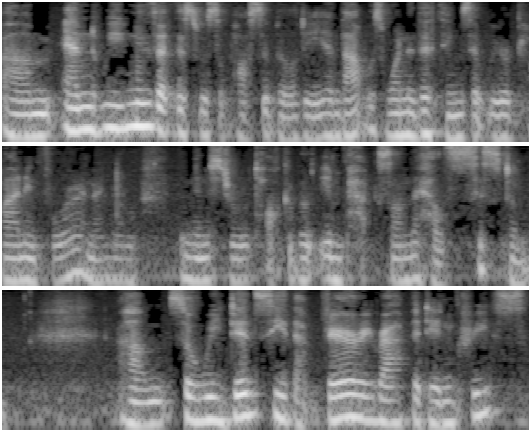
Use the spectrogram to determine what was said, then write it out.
Um, and we knew that this was a possibility, and that was one of the things that we were planning for. And I know the minister will talk about impacts on the health system. Um, so we did see that very rapid increase.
